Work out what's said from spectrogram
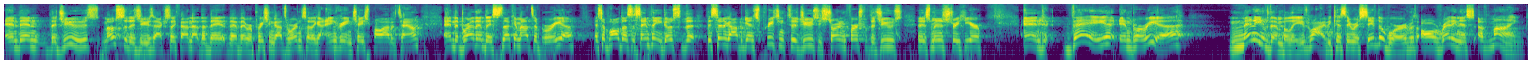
And then the Jews, most of the Jews actually found out that they, that they were preaching God's word, and so they got angry and chased Paul out of town. And the brethren, they snuck him out to Berea. And so Paul does the same thing. He goes to the, the synagogue, begins preaching to the Jews. He's starting first with the Jews in his ministry here. And they, in Berea, many of them believed. Why? Because they received the word with all readiness of mind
